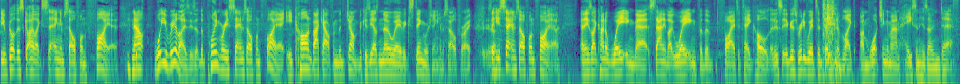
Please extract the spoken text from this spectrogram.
You've got this guy like setting himself on fire. Now, what you realize is at the point where he's set himself on fire, he can't back out from the jump because he has no way of extinguishing himself, right? So he set himself on fire. And he's like kind of waiting there, standing like waiting for the fire to take hold. And it's, it's this really weird sensation of like, I'm watching a man hasten his own death.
